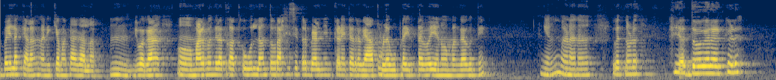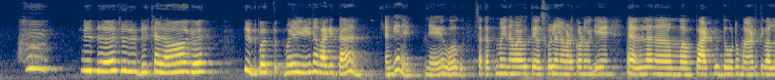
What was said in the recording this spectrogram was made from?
ಬೈಲ ಕೆಳಗೆ ಮನಿಕೆಮಕ್ಕಾಗಲ್ಲ ಹ್ಞೂ ಇವಾಗ ಮಳೆ ಮಳೆ ಹತ್ರ ಅದಕ್ಕೆ ಹುಲ್ಲು ಅಂತವ್ರು ಹಸಿ ಚಿತ್ರ ಬೆಳೆ ನಿಂತ್ಕೊಂಡೈತೆ ಅದ್ರಾಗ ಯಾತು ಹುಳ ಉಪ್ಪಳೆ ಇರ್ತಾವೆ ಏನೋ ಮಂಗಾಗುತ್ತೆ ಹೆಂಗೆ ಮಾಡೋಣ? ಇವತ್ತು ನೋಡು ಎದ್ದೋಗಾರ ಕಡೆ. ನಿದ್ದೆ ನಿದ್ದೆ ಚೆನ್ನಾಗೆ. ಇದು ಬಂತು. ಮೈ ಹಂಗೇನೆ? ನೇ ಹೋಗು. ಸಖತ್ ಮೈ ನೋವಾಗುತ್ತೆ ಮಾಡ್ಕೊಂಡು ಹೋಗಿ. ಎಲ್ಲ ನಮ್ಮ ಪಾಟ್ ಬಿದ್ದು ಊಟ ಮಾಡ್ತೀವಲ್ಲ?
